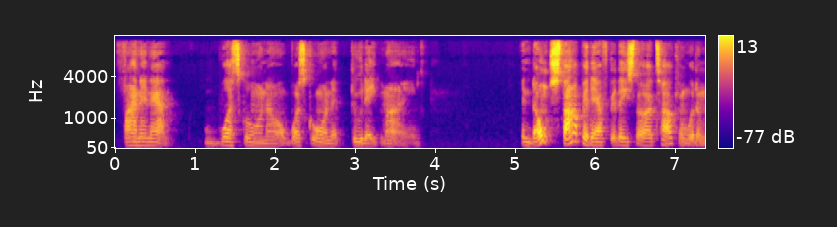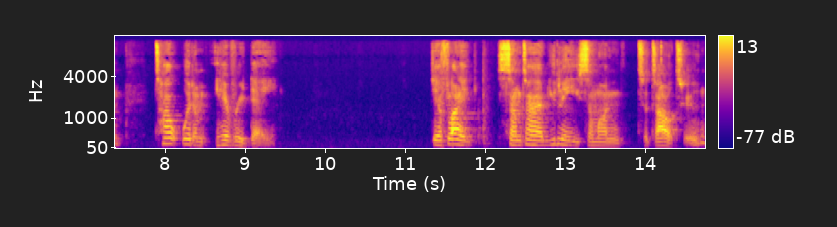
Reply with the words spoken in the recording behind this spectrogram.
finding out what's going on, what's going through their mind. And don't stop it after they start talking with them. Talk with them every day. Just like sometimes you need someone to talk to,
